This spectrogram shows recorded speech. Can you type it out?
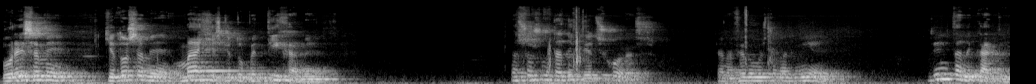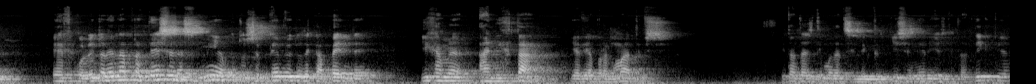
Μπορέσαμε και δώσαμε μάχες και το πετύχαμε να σώσουμε τα δίκτυα της χώρας. Και αναφέρομαι στον Αδμιέ. Δεν ήταν κάτι εύκολο. Ήταν ένα από τα τέσσερα σημεία που το Σεπτέμβριο του 2015 είχαμε ανοιχτά για διαπραγμάτευση. Ήταν τα ζητήματα της ηλεκτρικής ενέργειας και τα δίκτυα,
